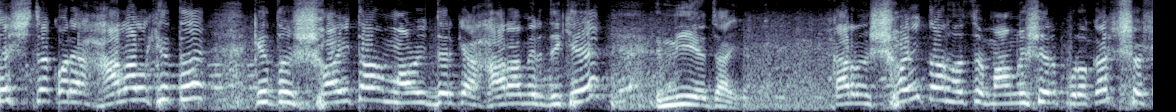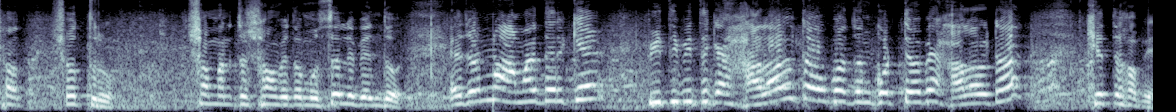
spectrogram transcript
চেষ্টা করে হালাল খেতে, কিন্তু শয়তান মানুষদেরকে হারামের দিকে নিয়ে যায়। কারণ শয়তান হচ্ছে মানুষের প্রকাশ্য শত্রু, সম্মানিত সমবেত মুসল্লিবৃন্দ। এজন্য আমাদেরকে পৃথিবী থেকে হালালটা উপার্জন করতে হবে, হালালটা খেতে হবে।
